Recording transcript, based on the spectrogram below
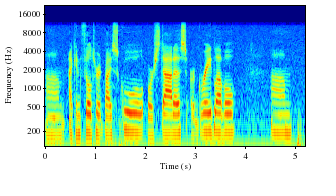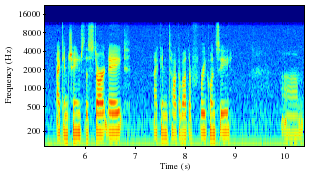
Um, I can filter it by school or status or grade level. Um, I can change the start date. I can talk about the frequency. Um,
